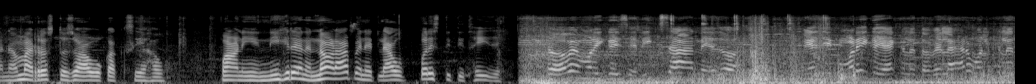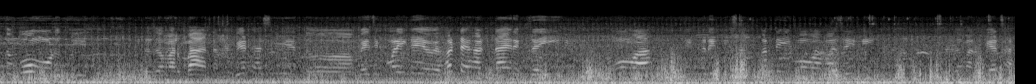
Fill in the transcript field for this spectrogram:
અને અમારો રસ્તો જો આવો કાંક છે આવો પાણી નીહરે ને નળ આપે ને એટલે આવું પરિસ્થિતિ થઈ જાય. તો હવે મળી ગઈ છે રિક્ષા ને જો મેજિક મળી ગઈ. આખેલે તો વહેલા હાર ઓલખેલે તો બહુ મોડું થયું. તો જો અમારા બા ને અમે બેઠા છીએ તો મેજિક મળી ગઈ. હવે હટે હટ ડાયરેક્ટ જઈ મોવા. એ ખરીદી સાફ કરી મોવામાં જઈને. અમારે બેઠા.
